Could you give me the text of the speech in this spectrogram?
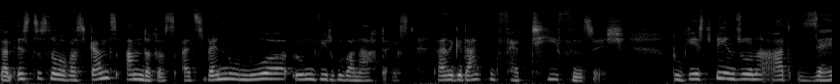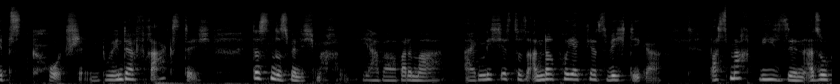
dann ist es nochmal was ganz anderes, als wenn du nur irgendwie drüber nachdenkst. Deine Gedanken vertiefen sich. Du gehst wie in so eine Art Selbstcoaching. Du hinterfragst dich. Das und das will ich machen. Ja, aber warte mal, eigentlich ist das andere Projekt jetzt wichtiger. Was macht wie Sinn? Also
